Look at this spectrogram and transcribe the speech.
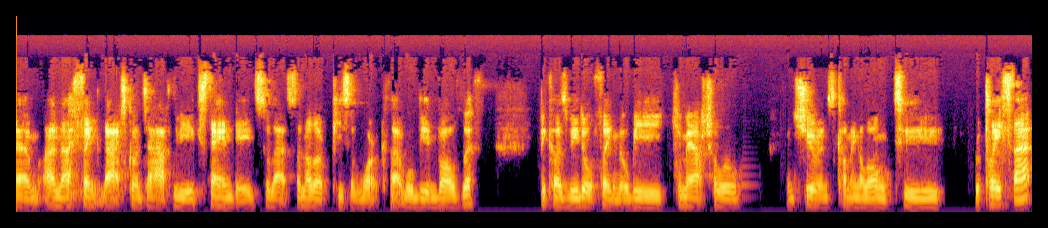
Um, and I think that's going to have to be extended. So that's another piece of work that we'll be involved with because we don't think there'll be commercial insurance coming along to replace that.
